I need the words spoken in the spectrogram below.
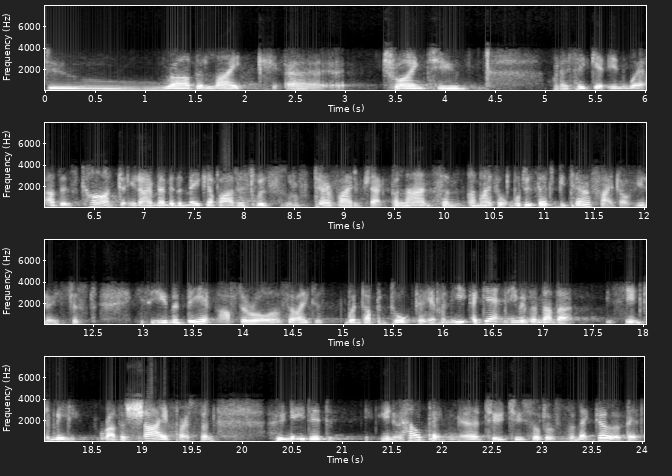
do rather like uh, trying to when I say get in where others can't, you know, I remember the makeup artist was sort of terrified of Jack Palance, and, and I thought, what is there to be terrified of? You know, he's just, he's a human being after all. So I just went up and talked to him, and he, again, he was another, it seemed to me, rather shy person who needed, you know, helping uh, to, to sort of let go a bit.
